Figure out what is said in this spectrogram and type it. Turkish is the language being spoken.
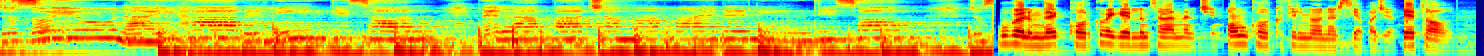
Yo soy una hija del Inti de la Pachamama y del Inti Sol. Bu bölümde korku ve gerilim sevenler için 10 korku filmi önerisi yapacağım. Get Out.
